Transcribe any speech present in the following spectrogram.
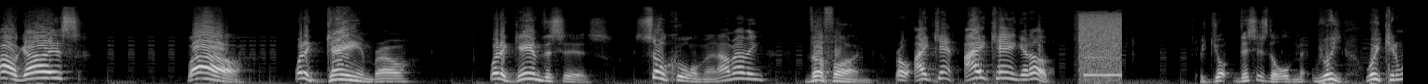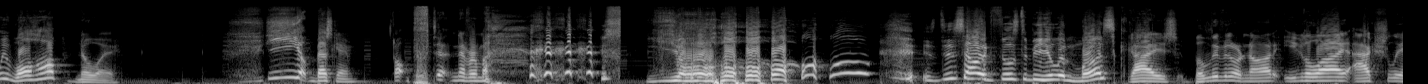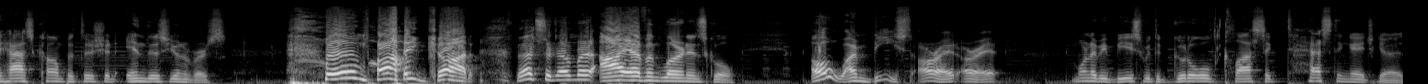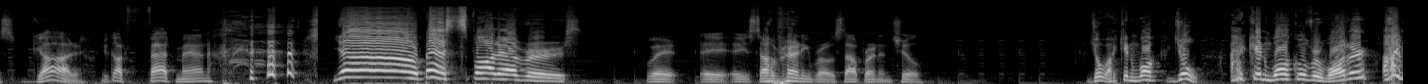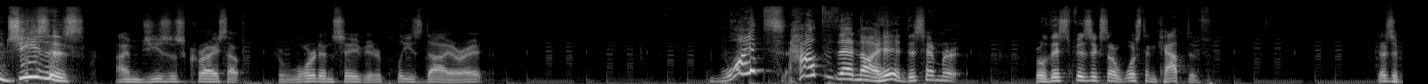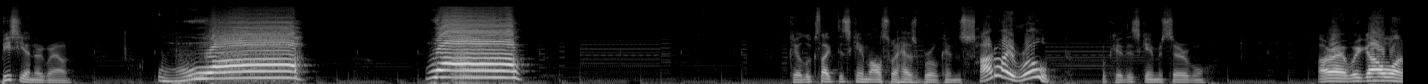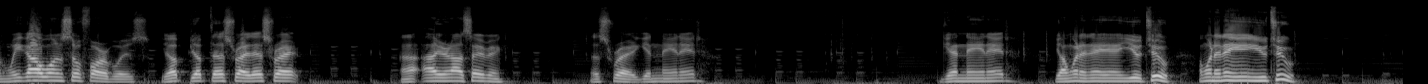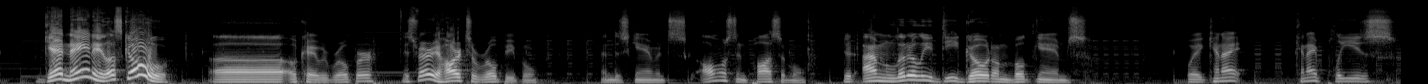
Wow, guys. Wow. What a game, bro. What a game this is. So cool, man. I'm having the fun. Bro, I can't, I can't get up. Yo, this is the old man. Wait, wait, can we wall hop? No way. Yo, best game. Oh, pff, never mind. Yo! Is this how it feels to be Elon Musk? Guys, believe it or not, Eagle Eye actually has competition in this universe. oh my god! That's the number I haven't learned in school. Oh, I'm Beast. Alright, alright. I'm gonna be Beast with the good old classic testing age, guys. God, you got fat, man. Yo! Best spot ever! Wait. Hey, hey, stop running, bro. Stop running. Chill. Yo, I can walk. Yo, I can walk over water? I'm Jesus! I'm Jesus Christ, I, your Lord and Savior. Please die, alright? What? How did that not hit? This hammer... Bro, this physics are worse than captive. There's a PC underground. What? What? Okay, looks like this game also has brokens. How do I rope? Okay, this game is terrible. Alright, we got one. We got one so far, boys. Yup, yup, that's right, that's right. Uh, uh you're not saving. That's right, get an A Get an A Yo, I'm gonna name you too. I'm gonna name you too. Get an let's go! Uh, okay, we rope her. It's very hard to rope people in this game. It's almost impossible. Dude, I'm literally D-goat on both games. Wait, can I... Can I please...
